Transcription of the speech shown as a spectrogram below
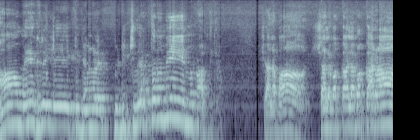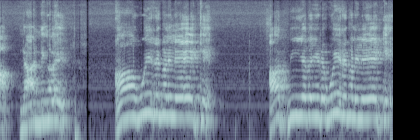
ആ മേഖലയിലേക്ക് ഞങ്ങളെ പിടിച്ചുയർത്തണമേ എന്ന് പ്രാർത്ഥിക്കണം. ശലബാ ശലബക്കാലബക്കാറ ഞാൻ നിങ്ങളെ ആ ഉയരങ്ങളിലേക്ക് ആത്മീയതയുടെ ഉയരങ്ങളിലേക്ക്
